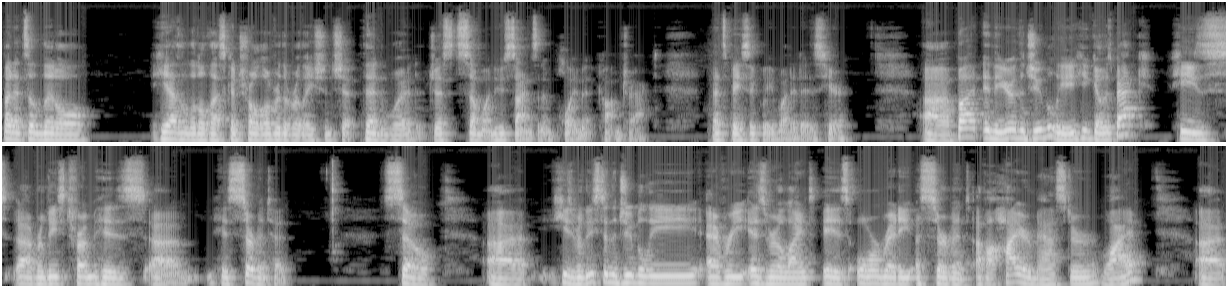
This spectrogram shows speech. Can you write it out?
but it's a little he has a little less control over the relationship than would just someone who signs an employment contract. That's basically what it is here. Uh, but in the year of the Jubilee, he goes back. He's uh, released from his um, his servanthood. So uh, he's released in the Jubilee. Every Israelite is already a servant of a higher master. Why? Uh,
